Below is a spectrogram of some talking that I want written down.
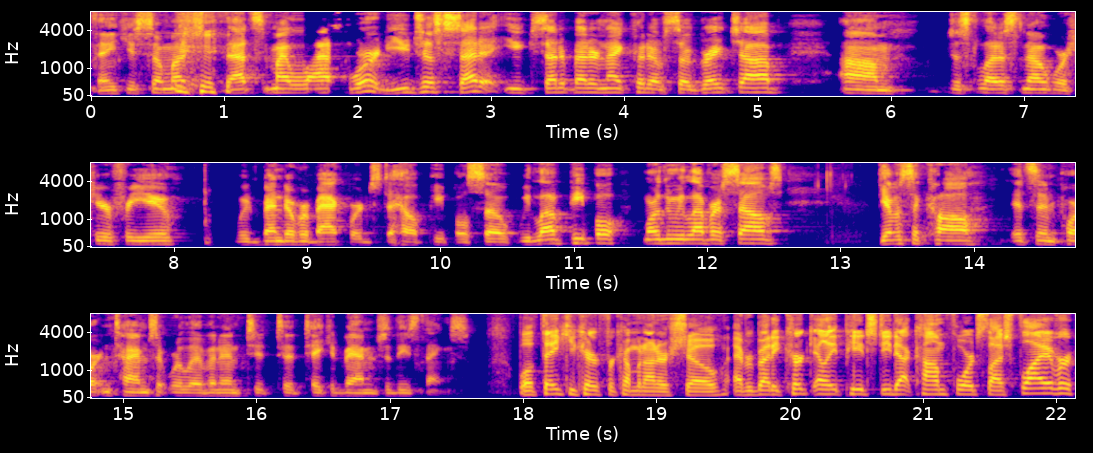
Thank you so much. That's my last word. You just said it. You said it better than I could have. So great job. Um, just let us know. We're here for you we'd bend over backwards to help people. So we love people more than we love ourselves. Give us a call. It's important times that we're living in to, to take advantage of these things. Well, thank you, Kirk, for coming on our show. Everybody, KirkElliottPhD.com forward slash flyover.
